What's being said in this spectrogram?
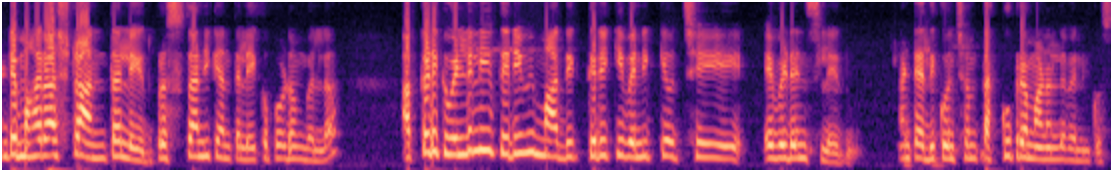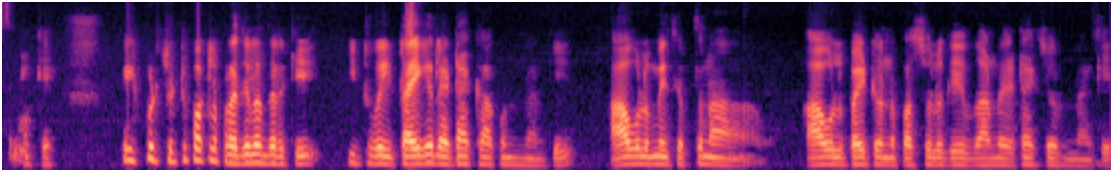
అంటే మహారాష్ట్ర అంత లేదు. ప్రస్తుతానికి అంత లేకపోవడం వల్ల అక్కడికి వెళ్ళి తిరిగి మా దగ్గరికి వెనక్కి వచ్చే ఎవిడెన్స్ లేదు. అంటే అది కొంచెం తక్కువ ప్రమాణంలో వెనక్కి వస్తున్నాయి. ఇప్పుడు చుట్టుపక్కల ప్రజలందరికీ ఇటు ఈ టైగర్ అటాక్ కాకుండా ఆవుల మీద చెప్తున్న ఆవులు బయట ఉన్న పశువులకి దాని మీద అటాక్ చేయడానికి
